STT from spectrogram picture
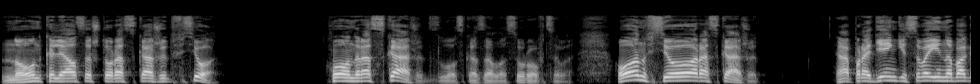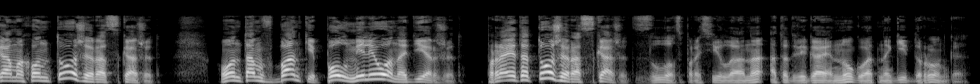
Но он клялся, что расскажет все. Он расскажет, зло сказала Суровцева. Он все расскажет. А про деньги свои на Багамах он тоже расскажет. Он там в банке полмиллиона держит. Про это тоже расскажет, зло спросила она, отодвигая ногу от ноги Дронга.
